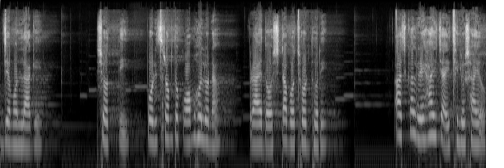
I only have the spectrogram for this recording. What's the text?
যেমন লাগে। সত্যি, পরিশ্রম তো কম হলো না, প্রায় দশটা বছর ধরে। আজকাল রেহাই চাইছিল সায়ক।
